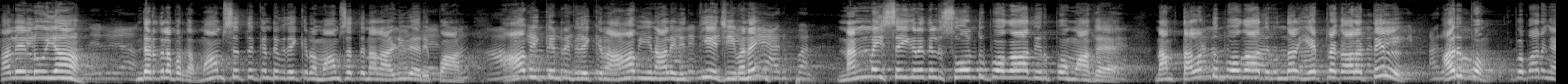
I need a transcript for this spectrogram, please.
ஹலே லூயா. இந்த இடத்துல பாருங்க. மாம்சத்துக்கென்று விதைக்கிறோம். மாம்சத்தினால் அழிவு அரிப்பான் ஆவிக்கென்று விதைக்கிற ஆவியினாலே நித்திய ஜீவனை அறுப்பான். நன்மை செய்கிறதில் சோர்ந்து போகாது இருப்போமாக நாம் தளர்ந்து போகாது இருந்தால் ஏற்ற காலத்தில் அறுப்போம். இப்போ பாருங்க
